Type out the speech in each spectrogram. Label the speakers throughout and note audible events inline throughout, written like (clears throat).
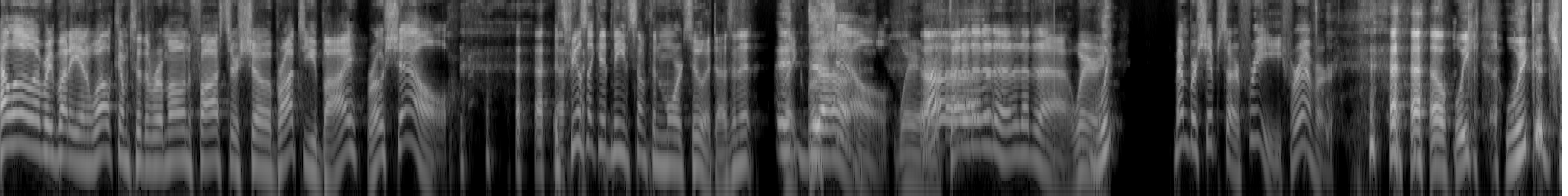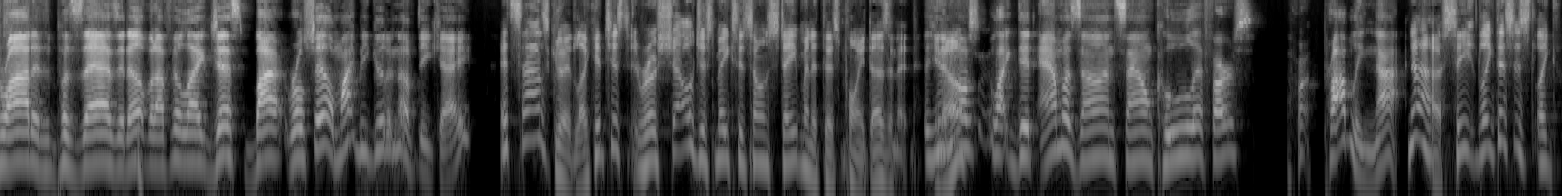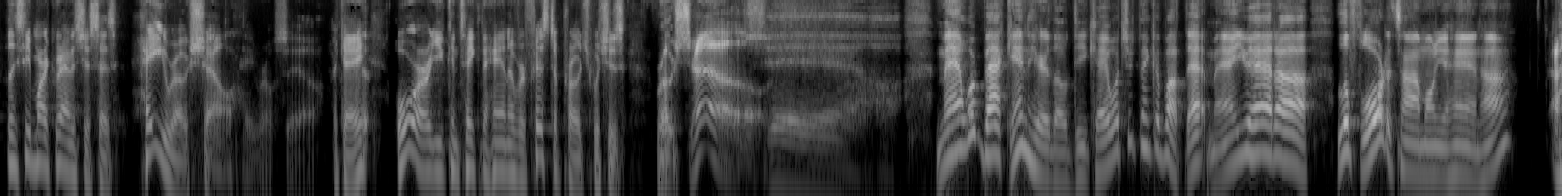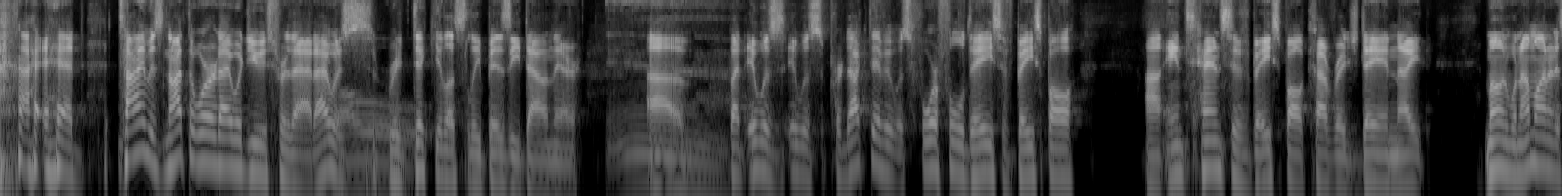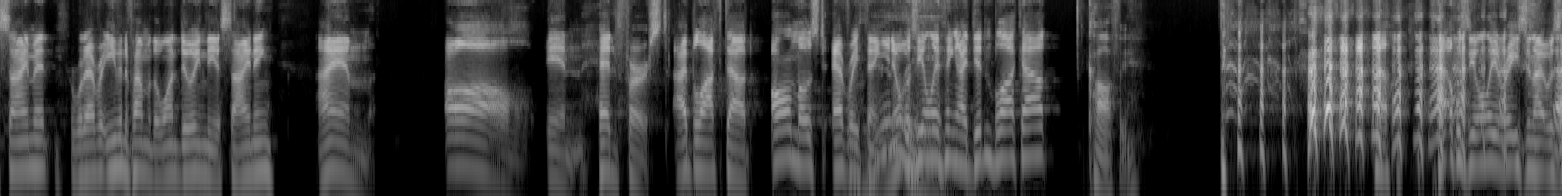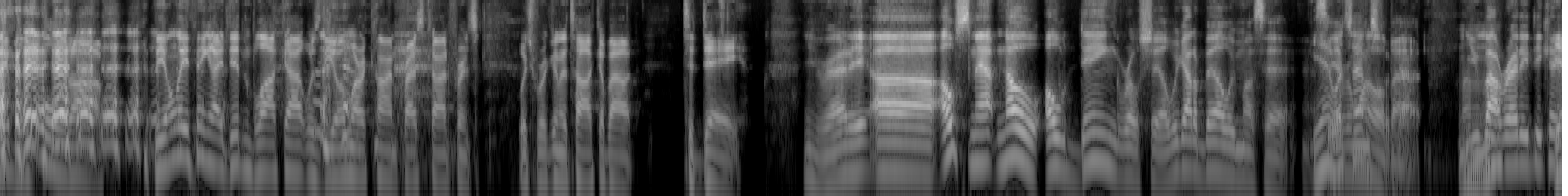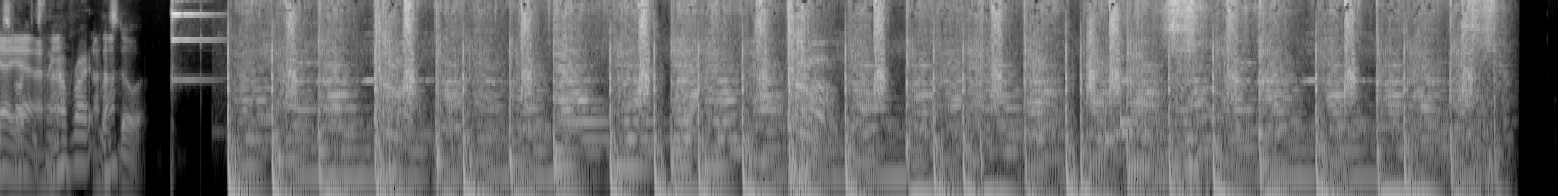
Speaker 1: Hello, everybody, and welcome to the Ramon Foster Show, brought to you by Rochelle. (laughs) it feels like it needs something more to it, doesn't it?
Speaker 2: It
Speaker 1: Like
Speaker 2: does.
Speaker 1: Rochelle, where
Speaker 2: Uh,
Speaker 1: where
Speaker 2: we-
Speaker 1: memberships are free forever. (laughs)
Speaker 2: we we could try to pizzazz it up, but I feel like just by Rochelle might be good enough. DK,
Speaker 1: It sounds good. Like it just Rochelle just makes its own statement at this point, doesn't it?
Speaker 2: you, know, like did Amazon sound cool at first? Probably not.
Speaker 1: No, see, like this is like let's see, Mark Grandis just says, Hey Rochelle.
Speaker 2: Hey Rochelle,
Speaker 1: Okay.
Speaker 2: Uh,
Speaker 1: Or you can take the hand over fist approach, which is Rochelle. Rochelle.
Speaker 2: man, we're back in here though. DK, what you think about that, man? You had uh, little Florida time on your hand, huh? (laughs)
Speaker 1: I had time is not the word I would use for that. I was
Speaker 2: Oh.
Speaker 1: ridiculously busy down there. Uh, but it was it was productive. It was four full days of baseball, uh, intensive baseball coverage day and night. Moan, when I'm on an assignment or whatever, even if I'm the one doing the assigning, I am all in head first. I blocked out almost everything. You know, what was the only thing I didn't block out?
Speaker 2: coffee.
Speaker 1: that was the only reason I was able to pull it off. The only thing I didn't block out was the Omar Khan press conference, which we're going to talk about today.
Speaker 2: You ready? Uh oh snap! No, oh ding, Rochelle. We got a bell we must hit.
Speaker 1: Yeah,
Speaker 2: See,
Speaker 1: what's that all about?
Speaker 2: You
Speaker 1: Mhm.
Speaker 2: about ready, DK, to
Speaker 1: Yeah,
Speaker 2: start
Speaker 1: yeah,
Speaker 2: this thing
Speaker 1: uh-huh,
Speaker 2: off right? Let's
Speaker 1: uh-huh.
Speaker 2: do it.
